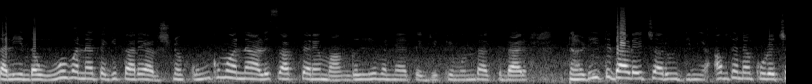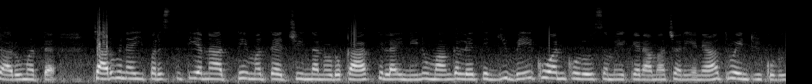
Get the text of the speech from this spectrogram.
ತಲೆಯಿಂದ ಹೂವನ್ನು ತೆಗಿತಾರೆ. ಅರಿಶಿನ ಕುಂಕುಮವನ್ನ ಅಳಿಸಾಕ್ತಾರೆ. ಮಾಂಗಲ್ಯವನ್ನ ತೆಗಿಯಕ್ಕೆ ಮುಂದಾಗ್ತಿದ್ದಾರೆ. ತಡೀತಿದ್ದಾಳೆ ಚಾರು. ಇದ್ದೀನಿ. ಯಾವುದನ್ನು ಕೂಡ ಚಾರು ಮತ್ತೆ, ಚಾರುವಿನ ಈ ಪರಿಸ್ಥಿತಿಯನ್ನ ಅತ್ತೆ ಮತ್ತೆ ಅಜ್ಜಿಯಿಂದ ನೋಡೋಕೆ ಆಗ್ತಿಲ್ಲ. ಇನ್ನೇನು ಮಾಂಗಲ್ಯ ತೆಗಿಬೇಕು ಅನ್ಕೊಳ್ಳೋ ಸಮಯಕ್ಕೆ ರಾಮಾಚಾರಿಯನ್ನ ಯಾತ್ರು ಎಂಟ್ರಿ ಕೊಡೋ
